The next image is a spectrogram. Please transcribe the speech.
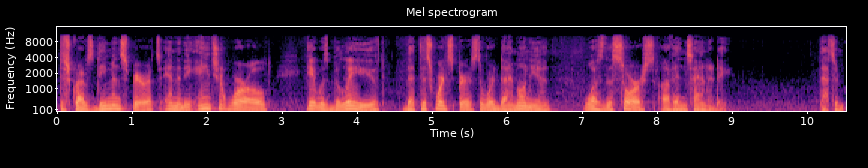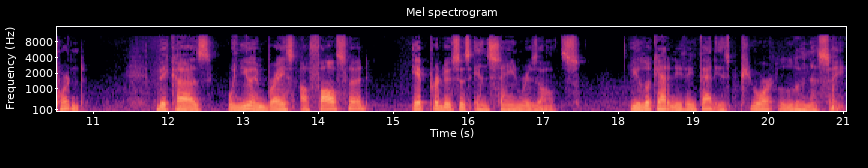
describes demon spirits, and in the ancient world, it was believed that this word spirits, the word daimonion, was the source of insanity. That's important because when you embrace a falsehood, it produces insane results. You look at it and you think that is pure lunacy.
